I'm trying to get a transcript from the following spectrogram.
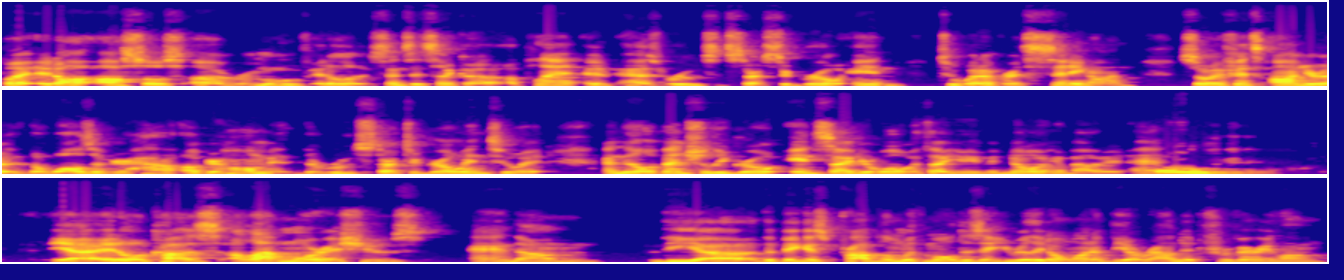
But it all also uh, remove it'll since it's like a, a plant, it has roots. It starts to grow in to whatever it's sitting on. So if it's on your the walls of your house of your home, the roots start to grow into it, and they'll eventually grow inside your wall without you even knowing about it. And Ooh yeah, it'll cause a lot more issues. And um, the uh, the biggest problem with mold is that you really don't want to be around it for very long.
